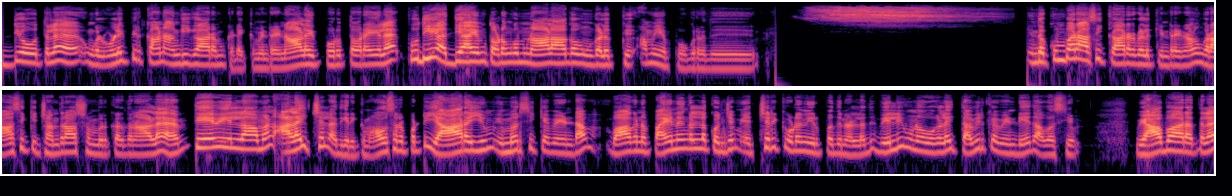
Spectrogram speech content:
உத்தியோகத்தில் உங்கள் உழைப்பிற்கான அங்கீகாரம் கிடைக்கும் இன்றைய நாளை பொறுத்தவரையில புதிய அத்தியாயம் தொடங்கும் நாளாக உங்களுக்கு அமையப் போகிறது. இந்த கும்பராசிக்காரர்களுக்கு இன்றைய நாள் உங்கள் ராசிக்கு சந்திராசிரம் இருக்கிறதுனால தேவையில்லாமல் அலைச்சல் அதிகரிக்கும். அவசரப்பட்டு யாரையும் விமர்சிக்க வேண்டாம். வாகன பயணங்களில் கொஞ்சம் எச்சரிக்கையுடன் இருப்பது நல்லது. வெளி உணவுகளை தவிர்க்க வேண்டியது அவசியம். வியாபாரத்தில்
